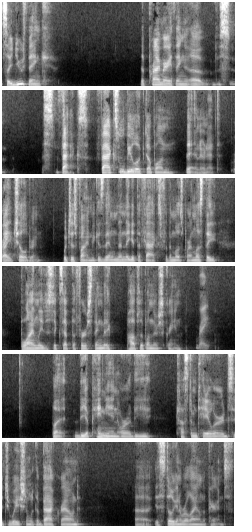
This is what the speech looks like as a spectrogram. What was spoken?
so you think the primary thing s- facts facts will be looked up on the internet by Right. children, which is fine because then then they get the facts for the most part, unless they blindly just accept the first thing that pops up on their screen Right. but the opinion or the custom tailored situation with a background uh, is still going to rely on the parents.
